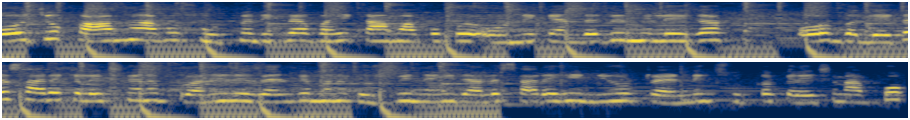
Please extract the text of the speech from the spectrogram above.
और जो काम आपको सूट में दिख रहा है, वही काम आपको पूरे ओढ़ने के अंदर भी मिलेगा। और लेटेस्ट सारे कलेक्शन है, पुरानी डिज़ाइन के मैंने कुछ भी नहीं डाले, सारे ही न्यू ट्रेंडिंग सूट का कलेक्शन आपको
